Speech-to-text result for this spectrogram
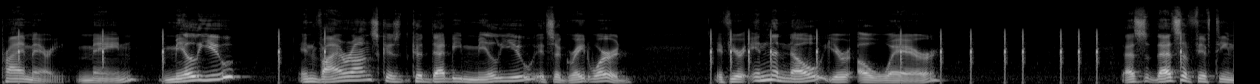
Primary. Main. Milieu. Environs. Cause, could that be milieu? It's a great word. If you're in the know, you're aware. That's, that's a $15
